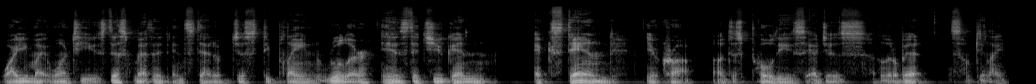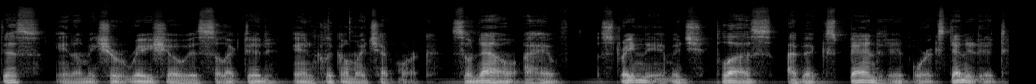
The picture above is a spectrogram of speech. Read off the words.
why you might want to use this method instead of just the plain ruler is that you can extend your crop. I'll just pull these edges a little bit, something like this, and I'll make sure ratio is selected and click on my check mark. So now I have straightened the image, plus I've expanded it or extended it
